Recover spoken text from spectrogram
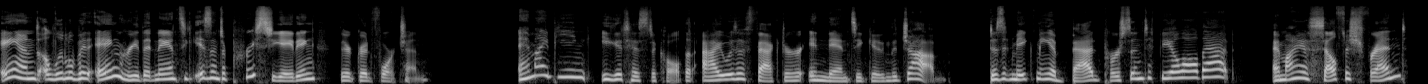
and a little bit angry that Nancy isn't appreciating their good fortune. Am I being egotistical that I was a factor in Nancy getting the job? Does it make me a bad person to feel all that? Am I a selfish friend?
